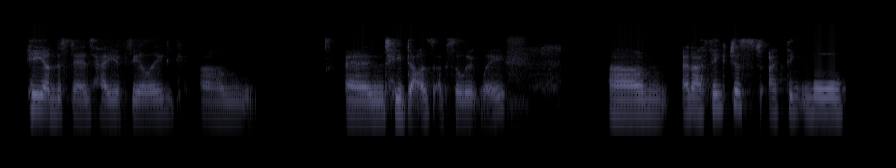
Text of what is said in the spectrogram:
he understands how you're feeling. Um, and he does absolutely. Um, and I think just, I think more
